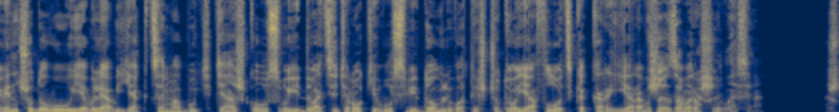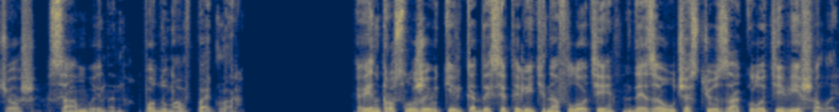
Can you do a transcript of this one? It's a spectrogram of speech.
Він чудово уявляв, як це, мабуть, тяжко у свої 20 років усвідомлювати, що твоя флотська кар'єра вже завершилася. Що ж, сам винен, подумав Пеглар. Він прослужив кілька десятиліть на флоті, де за участю заколоті вішали,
